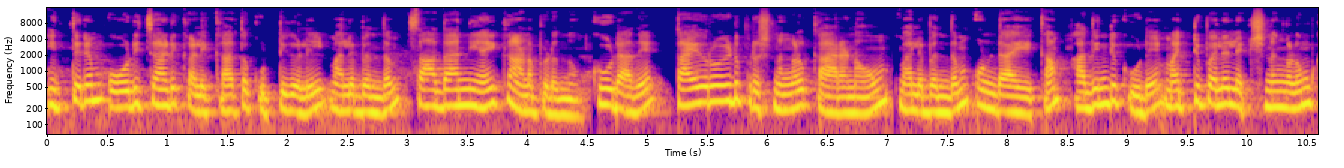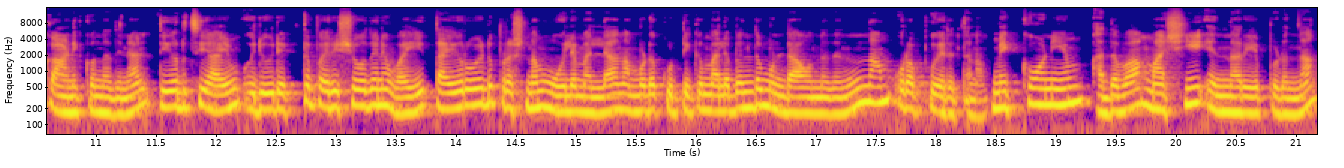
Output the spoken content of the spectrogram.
ഇത്തരം ഓടിച്ചാടി കളിക്കാത്ത കുട്ടികളിൽ മലബന്ധം സാധാരണയായി കാണപ്പെടുന്നു. കൂടാതെ തൈറോയിഡ് പ്രശ്നങ്ങൾ കാരണവും മലബന്ധം ഉണ്ടായേക്കാം. അതിന്റെ കൂടെ മറ്റു പല ലക്ഷണങ്ങളും കാണിക്കുന്നതിനാൽ തീർച്ചയായും ഒരു രക്തപരിശോധന വഴി തൈറോയിഡ് പ്രശ്നം മൂലമല്ല നമ്മുടെ കുട്ടിക്ക് മലബന്ധം ഉണ്ടാവുന്നതെന്ന് നാം ഉറപ്പുവരുത്തണം. മെക്കോണിയം അഥവാ മഷി എന്നറിയപ്പെടുന്ന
